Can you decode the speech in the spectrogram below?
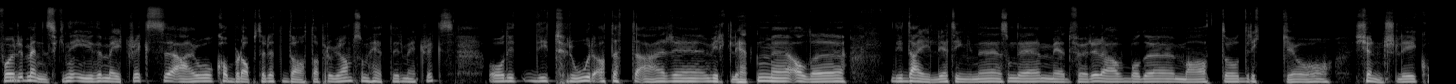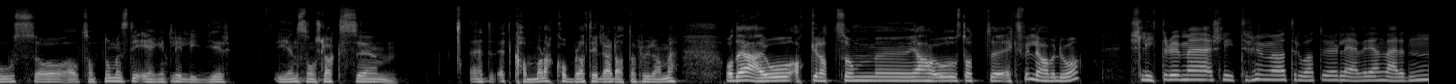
For menneskene i The Matrix er jo kobla opp til et dataprogram som heter Matrix, og de, de tror at dette er eh, virkeligheten med alle de deilige tingene som det medfører av både mat og drikke og kjønnslig kos og alt sånt noe, mens de egentlig ligger i en sånn slags eh, et, et kammer da, kobla til det dataprogrammet. Og det er jo akkurat som eh, Jeg har jo stått eh, X-Fill, det har vel du òg? Sliter du, med, sliter du med å tro at du lever i en verden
